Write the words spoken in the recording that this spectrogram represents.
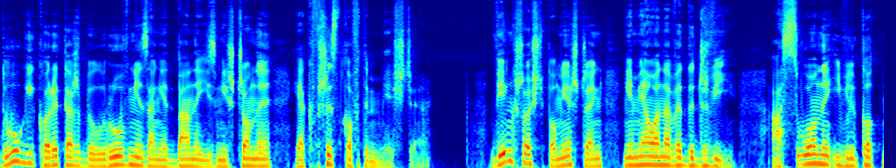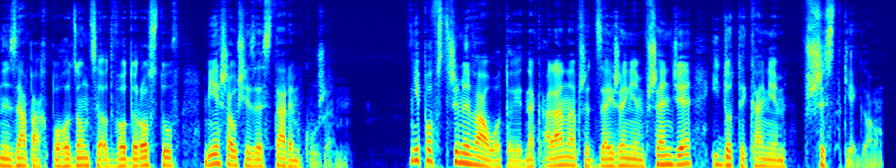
Długi korytarz był równie zaniedbany i zniszczony jak wszystko w tym mieście. Większość pomieszczeń nie miała nawet drzwi, a słony i wilgotny zapach pochodzący od wodorostów mieszał się ze starym kurzem. Nie powstrzymywało to jednak Alana przed zajrzeniem wszędzie i dotykaniem wszystkiego.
